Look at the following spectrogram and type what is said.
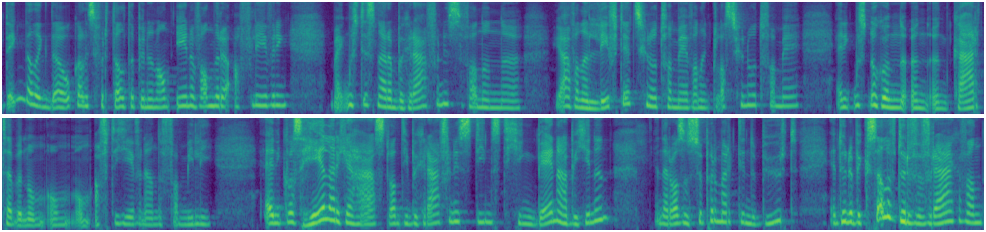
denk dat ik dat ook al eens verteld heb in een, een of andere aflevering. Maar ik moest eens naar een begrafenis van een, uh, ja, van een leeftijdsgenoot van mij, van een klasgenoot van mij. En ik moest nog een, een, een kaart hebben om, om, om af te geven aan de familie. En ik was heel erg gehaast, want die begrafenisdienst ging bijna beginnen. En daar was een supermarkt in de buurt. En toen heb ik zelf durven vragen van,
